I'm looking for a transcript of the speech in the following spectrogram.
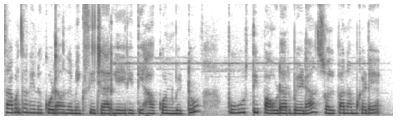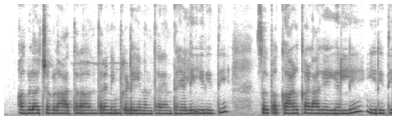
ಸಾಬುದಾನಿನೂ ಕೂಡ ಒಂದು ಮಿಕ್ಸಿ ಜಾರ್ಗೆ ಈ ರೀತಿ ಹಾಕ್ಕೊಂಡ್ಬಿಟ್ಟು ಪೂರ್ತಿ ಪೌಡರ್ ಬೇಡ. ಸ್ವಲ್ಪ ನಮ್ಮ ಕಡೆ ಅಗಳ ಚಗಳ ಆ ಥರ ಅಂತಾರೆ ನಿಮ್ಮ ಕಡೆ ಏನಂತಾರೆ ಅಂತ ಹೇಳಿ ಈ ರೀತಿ ಸ್ವಲ್ಪ ಕಾಳು ಕಾಳಾಗೆ ಇರಲಿ, ಈ ರೀತಿ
